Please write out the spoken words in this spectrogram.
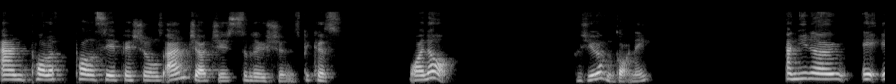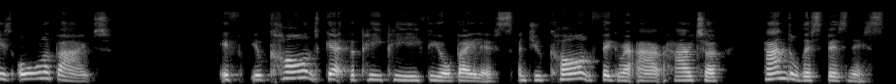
and pol- policy officials and judges solutions because why not? Because you haven't got any. And you know, it is all about if you can't get the PPE for your bailiffs and you can't figure out how to handle this business,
